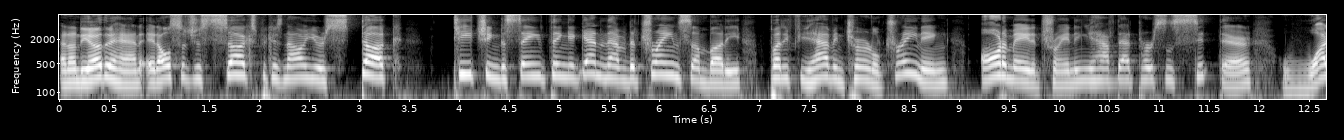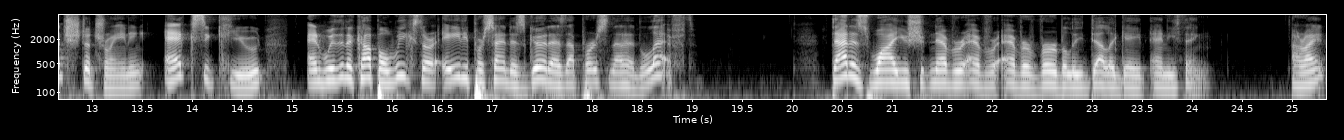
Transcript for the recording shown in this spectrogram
And on the other hand it also just sucks because now you're stuck teaching the same thing again and having to train somebody but if you have internal training automated training, you have that person sit there, watch the training, execute, and within a couple weeks, they're 80% as good as that person that had left. That is why you should never, ever, ever verbally delegate anything. All right?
